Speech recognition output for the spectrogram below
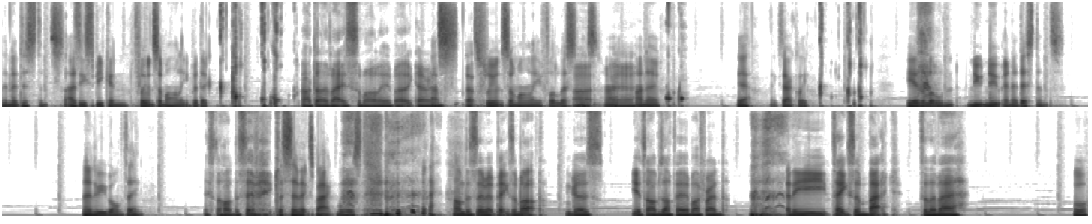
in the distance, as he's speaking fluent Somali with the I don't know if that is Somali, but that's that's fluent Somali for listeners, uh, right? yeah. I know. Yeah, exactly. He has a little newt newt in the distance. Only one thing: It's the Honda Civic. the Civic's back, boys. Honda Civic picks him up and goes, Your time's up here, my friend. and he takes him back to the bear. oh,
